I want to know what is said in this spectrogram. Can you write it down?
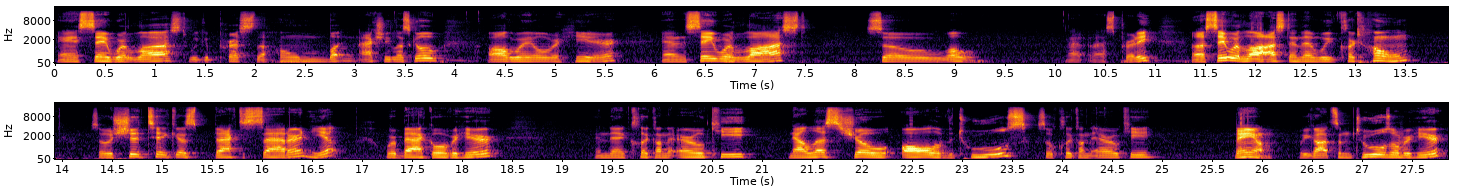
and say we're lost. We could press the home button. Actually, let's go all the way over here and say we're lost. So, whoa, that, that's pretty. Uh, say we're lost and then we click home. So it should take us back to Saturn. Yep, we're back over here. And then click on the arrow key. Now let's show all of the tools. So click on the arrow key. Bam, we got some tools over here.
